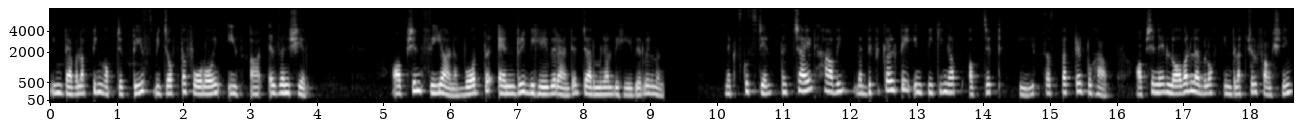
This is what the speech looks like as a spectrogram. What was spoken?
In developing objectives, which of the following is are essential? ഓപ്ഷൻ സി ആണ് ബോത്ത് എൻട്രി ബിഹേവിയർ ആൻഡ് ടെർമിനൽ ബിഹേവിയർ വരുന്നുണ്ട് next question the child having the difficulty in picking up object is suspected to have option A lower level of intellectual functioning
